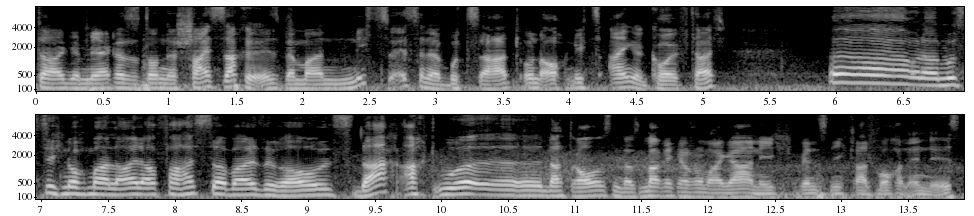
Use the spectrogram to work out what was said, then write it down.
da gemerkt, dass es doch eine scheiß Sache ist, wenn man nichts zu essen in der Butze hat und auch nichts eingekauft hat. Ah, und dann musste ich noch mal leider verhassterweise raus. Nach 8 Uhr äh, nach draußen. Das mache ich ja schon mal gar nicht, wenn es nicht gerade Wochenende ist.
